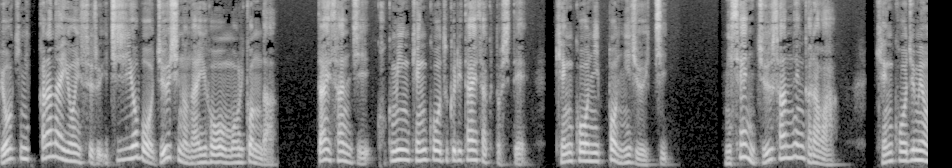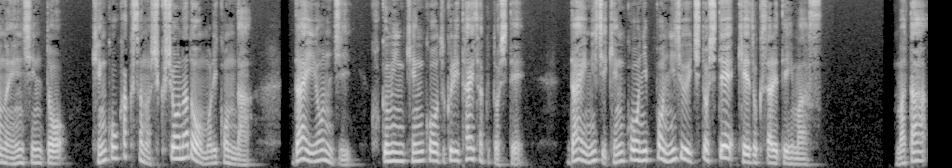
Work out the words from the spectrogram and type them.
病気にかからないようにする一時予防重視の内容を盛り込んだ第3次国民健康づくり対策として健康日本21。2013年からは健康寿命の延伸と健康格差の縮小などを盛り込んだ第4次国民健康づくり対策として、第2次健康日本21として継続されています。また、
